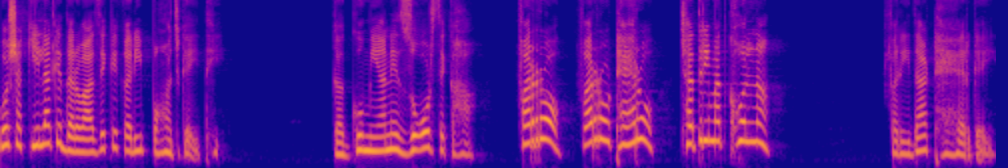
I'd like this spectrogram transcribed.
वो शकीला के दरवाजे के करीब पहुँच गई थी। गग्गू मियाँ ने ज़ोर से कहा, फर्रो फर्रो, ठहरो, छतरी मत खोलना! फरीदा ठहर गई।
